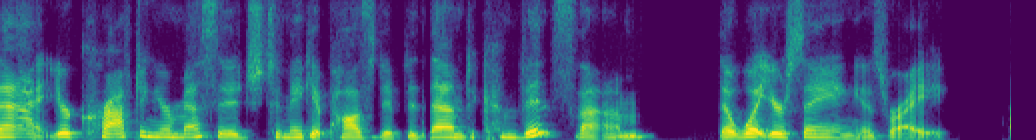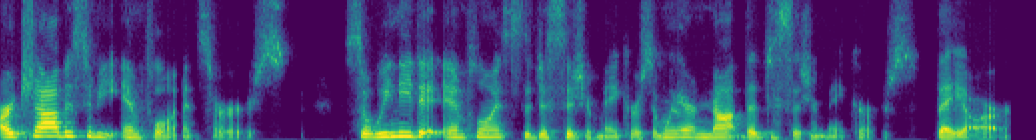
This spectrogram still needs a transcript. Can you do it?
that you're crafting your message to make it positive to them to convince them that what you're saying is right. Our job is to be influencers. So we need to influence the decision makers, and we are not the decision makers. They are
